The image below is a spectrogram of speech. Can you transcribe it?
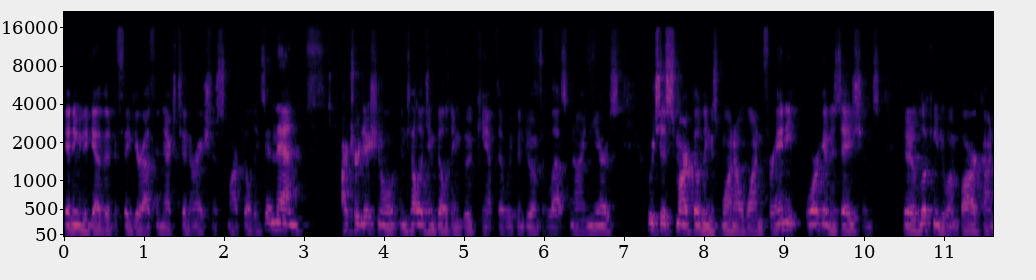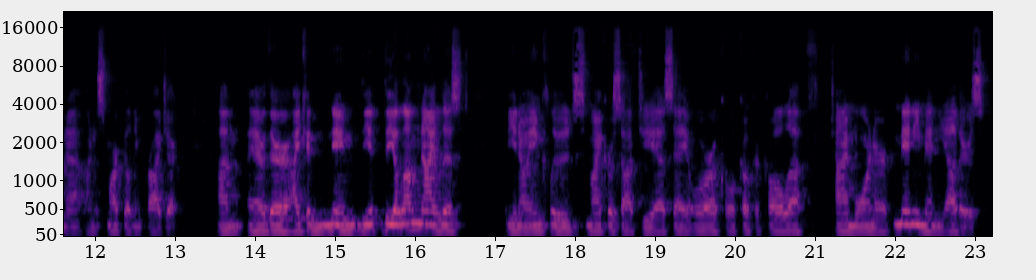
getting together to figure out the next generation of smart buildings. And then our traditional intelligent building boot camp that we've been doing for the last nine years, which is Smart Buildings 101 for any organizations that are looking to embark on a, on a smart building project. Um, there, I can name the, the alumni list, you know, includes Microsoft, GSA, Oracle, Coca-Cola, Time Warner, many, many others.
